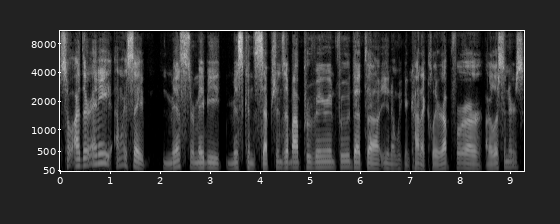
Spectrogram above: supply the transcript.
So, are there any? I'm going to say myths or maybe misconceptions about Peruvian food that uh, you know we can kind of clear up for our our listeners?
